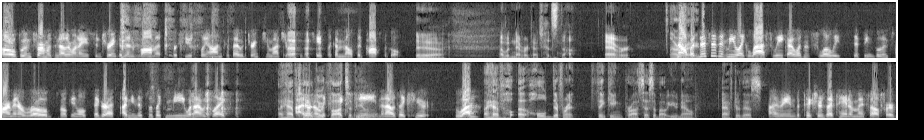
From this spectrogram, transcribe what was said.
Oh, Boone's Farm was another one I used to drink and then vomit profusely on because I would drink too much. It would taste like a melted popsicle. Ugh. I would never touch that stuff ever. All no, right. but this isn't me like last week. I wasn't slowly sipping Boone's Farm in a robe, smoking old cigarettes. I mean, this was like me when I was like I have I whole don't know, new like thoughts 16, of you. and I was like, here, what? I have a whole different thinking process about you now after this. I mean, the pictures I paint of myself are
